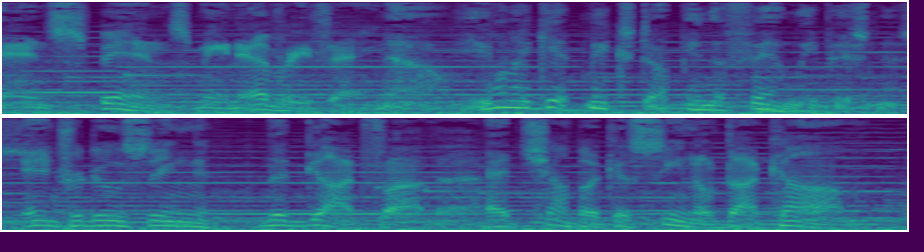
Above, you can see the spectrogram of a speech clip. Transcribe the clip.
and spins mean everything. now, you wanna get mixed up in the family business. Introducing The Godfather at ChumbaCasino.com.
